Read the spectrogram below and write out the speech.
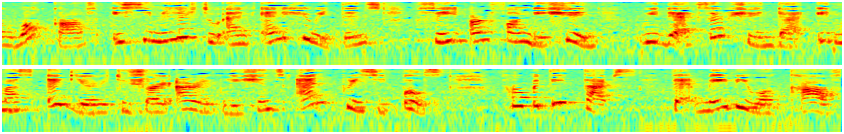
A wakaf is similar to an inheritance, fate or foundation with the exception that it must adhere to Sharia regulations and principles. Property types that may be wakaf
